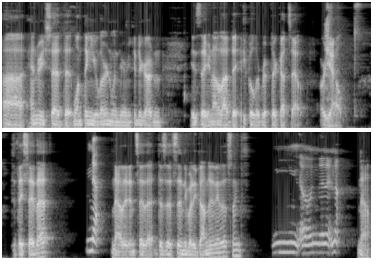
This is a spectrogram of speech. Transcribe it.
uh, Henry said that one thing you learn when you're in kindergarten is that you're not allowed to hit people or rip their guts out or yell. Did they say that? No. No, they didn't say that. Does has anybody done any of those things? No, no, no, no. No.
